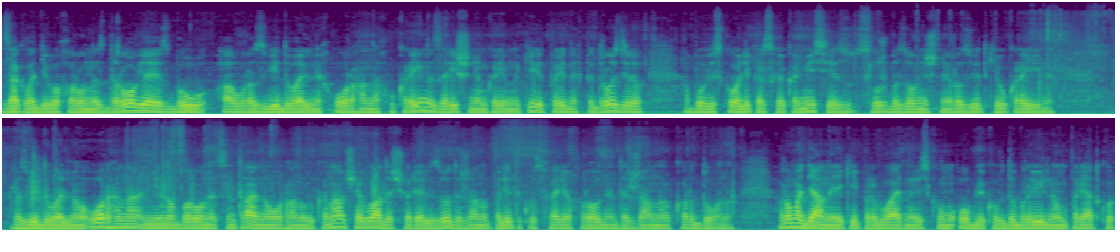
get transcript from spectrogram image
закладів охорони здоров'я СБУ, а у розвідувальних органах України за рішенням керівників відповідних підрозділів або військово-лікарської комісії Служби зовнішньої розвідки України. розвідувального органу Міноборони, центрального органу виконавчої влади, що реалізує державну політику у сфері охорони державного кордону. Громадяни, які перебувають на військовому обліку в добровільному порядку,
